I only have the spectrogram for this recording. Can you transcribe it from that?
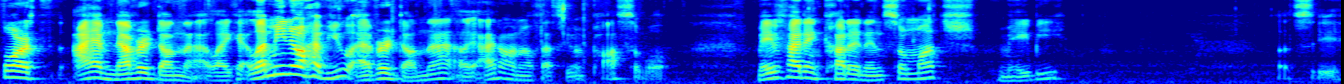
Fourth, I have never done that. Like, let me know. Have you ever done that? Like, I don't know if that's even possible. Maybe if I didn't cut it in so much, maybe. Let's see.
